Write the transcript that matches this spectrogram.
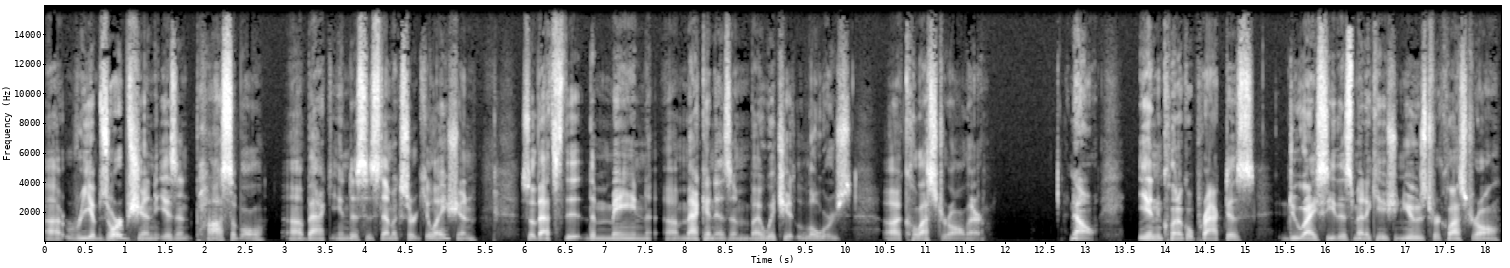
uh, reabsorption isn't possible uh, back into systemic circulation. So that's the, the main uh, mechanism by which it lowers uh, cholesterol there. Now, in clinical practice, do I see this medication used for cholesterol?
